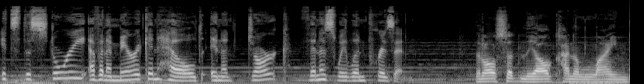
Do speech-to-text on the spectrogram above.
It's the story of an American held in a dark Venezuelan prison. Then all of a sudden, they all kind of lined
